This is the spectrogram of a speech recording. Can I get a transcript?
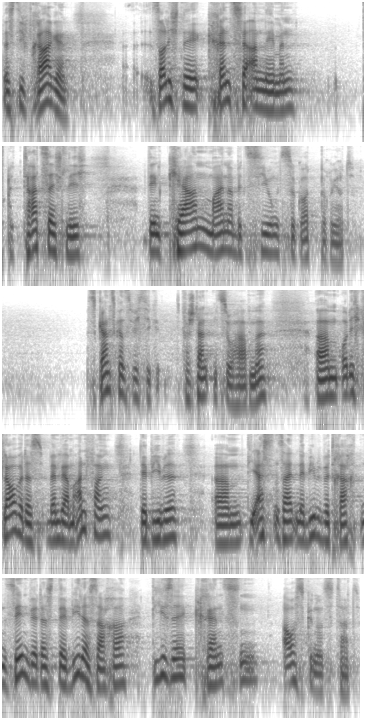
dass die Frage, soll ich eine Grenze annehmen, tatsächlich den Kern meiner Beziehung zu Gott berührt. Das ist ganz, ganz wichtig verstanden zu haben. Ne? Ähm, und ich glaube, dass wenn wir am Anfang der Bibel ähm, die ersten Seiten der Bibel betrachten, sehen wir, dass der Widersacher diese Grenzen ausgenutzt hat,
